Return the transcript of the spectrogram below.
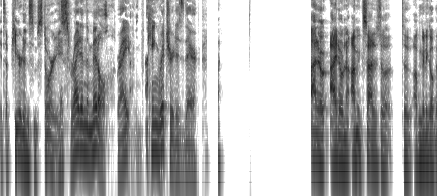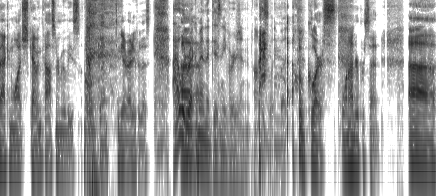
it's appeared in some stories. It's right in the middle, right? King Richard is there. I don't I don't know. I'm excited to to I'm going to go back and watch Kevin Costner movies all weekend to get ready for this. I would Uh, recommend the Disney version, honestly, but of course, 100%. Uh,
